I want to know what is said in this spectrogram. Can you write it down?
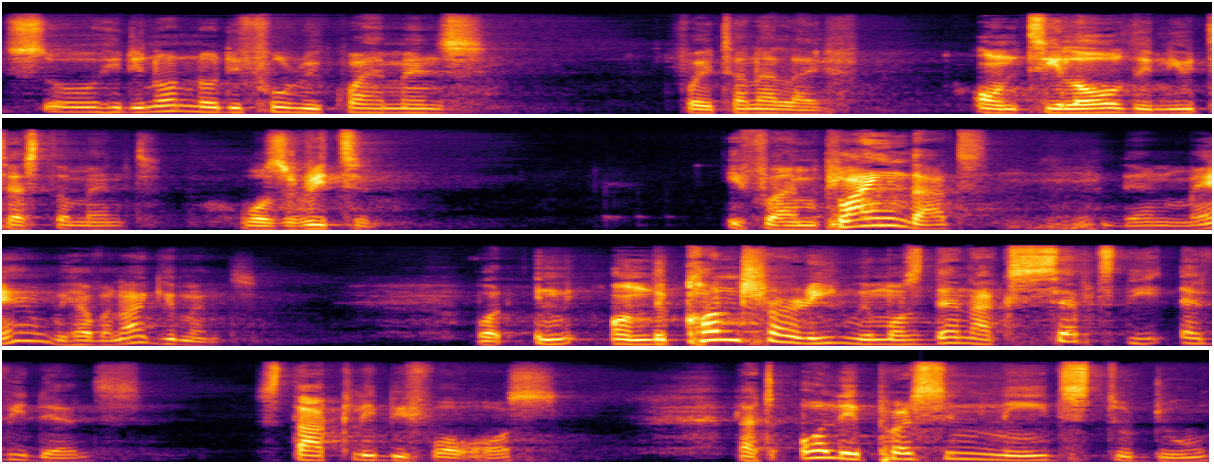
so he did not know the full requirements for eternal life until all the New Testament was written. If we're implying that, then man, we have an argument. But in, on the contrary, we must then accept the evidence starkly before us that all a person needs to do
